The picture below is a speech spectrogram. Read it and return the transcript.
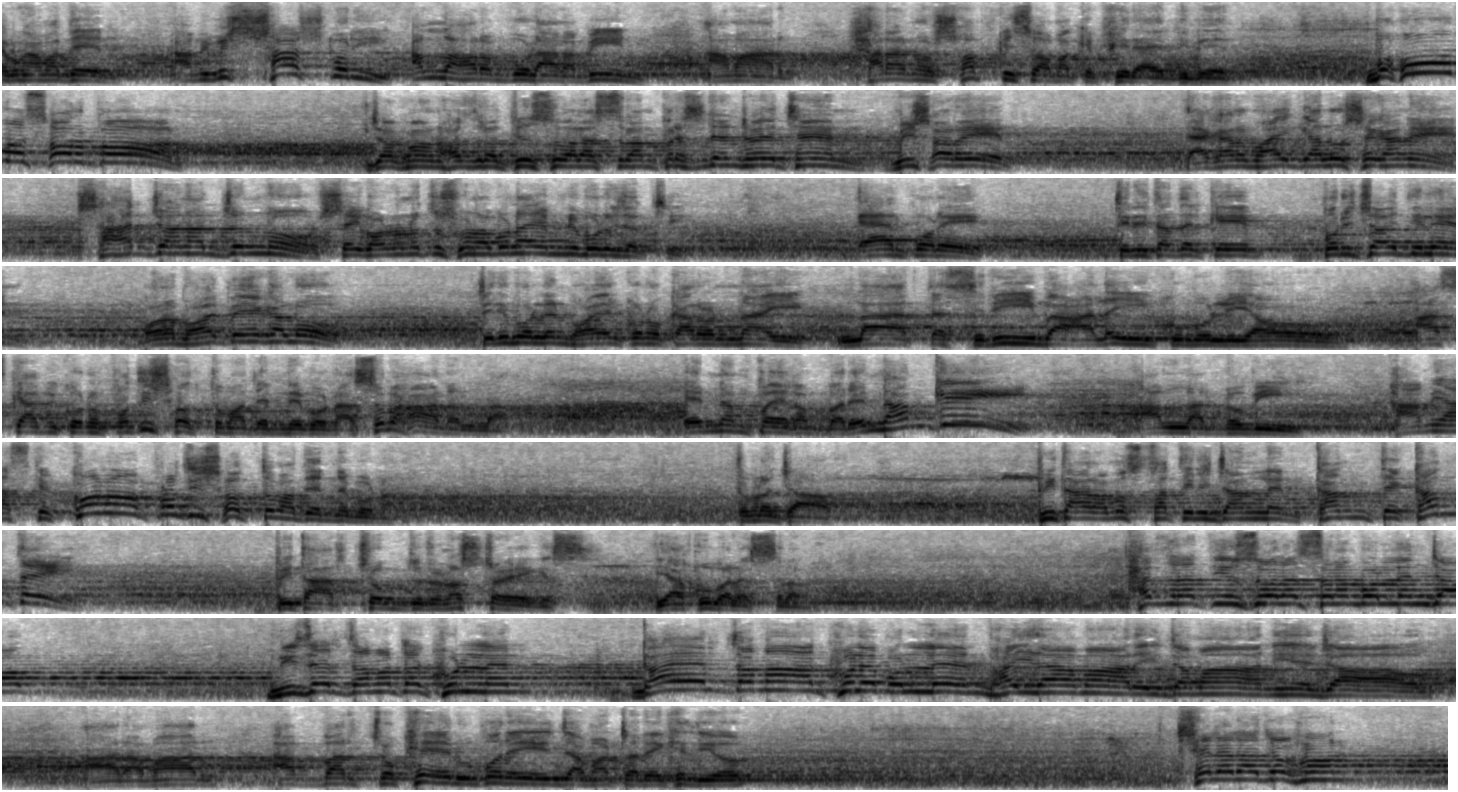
এবং আমাদের, আমি বিশ্বাস করি আল্লাহ রব্বুল আলমিন আমার হারানো সবকিছু আমাকে ফিরাই দিবেন বহু বছর পর যখন হজরত ইউসুফ আলাহিসাম প্রেসিডেন্ট হয়েছেন মিশরের, এগারো ভাই গেল সেখানে, সাহায্য আনার জন্য, সেই ঘটনা তো শোনাবো না, এমনি বলে যাচ্ছি। এরপরে তিনি তাদেরকে পরিচয় দিলেন, ওরা ভয় পেয়ে গেল তিনি বললেন, ভয়ের কোনো কারণ নাই। আজকে আমি কোনো প্রতিশোধ তোমাদের নেব না। সুবহানাল্লাহ। এর নাম পয়গম্বর। এর নাম কি? আল্লাহ নবী। আমি আজকে কোনো প্রতিশোধ তোমাদের নেব না। তোমরা যাও। পিতার অবস্থা তিনি জানলেন কানতে কানতে। পিতার চোখ দুটো নষ্ট হয়ে গেছে। ইয়াকুব আলাইসালাম হজরত ইউসুফ আলাইসালাম বললেন, যাও। নিজের জামাটা খুললেন। গায়ের জামা খুলে বললেন, ভাইরা আমার, এই জামা নিয়ে যাও। আর আমার আব্বার চোখের উপরে এই জামাটা রেখে দিও। ছেলেরা যখন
